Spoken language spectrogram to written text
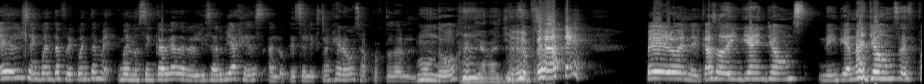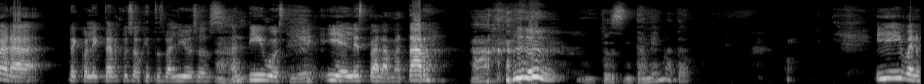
Él se encuentra frecuentemente, bueno, se encarga de realizar viajes a lo que es el extranjero, o sea, por todo el mundo. Indiana Jones. Espérate. Pero en el caso de Indiana Jones, de Indiana Jones es para recolectar pues objetos valiosos, Ajá. antiguos, ¿Y él? y él es para matar. Ah, pues también mata. Y bueno,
